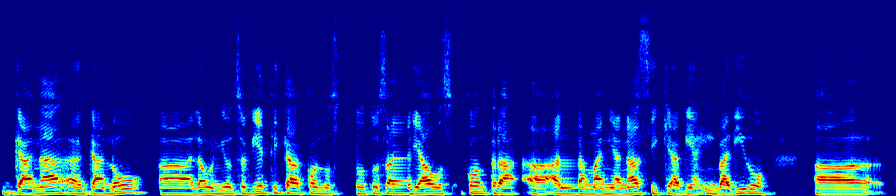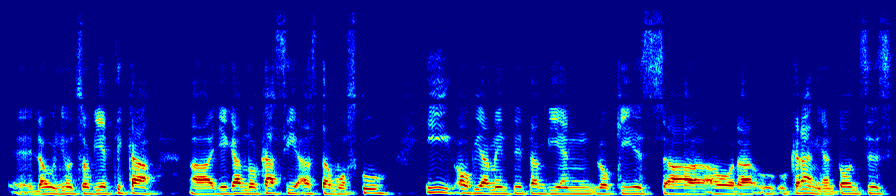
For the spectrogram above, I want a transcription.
ganó la Unión Soviética con los otros aliados contra Alemania nazi que había invadido eh, la Unión Soviética, ah, llegando casi hasta Moscú y obviamente también lo que es ah, ahora Ucrania. Entonces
